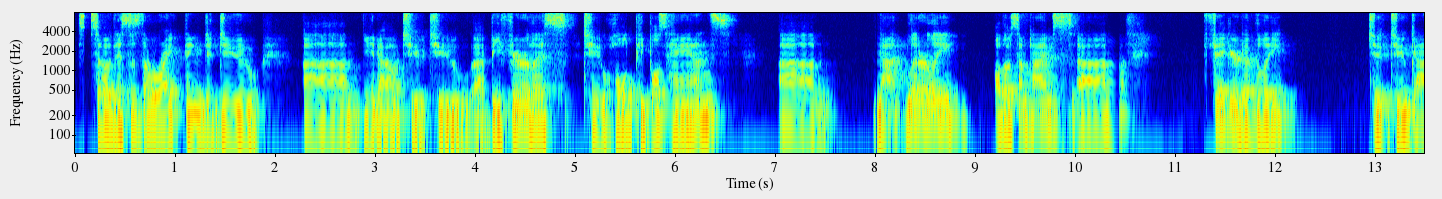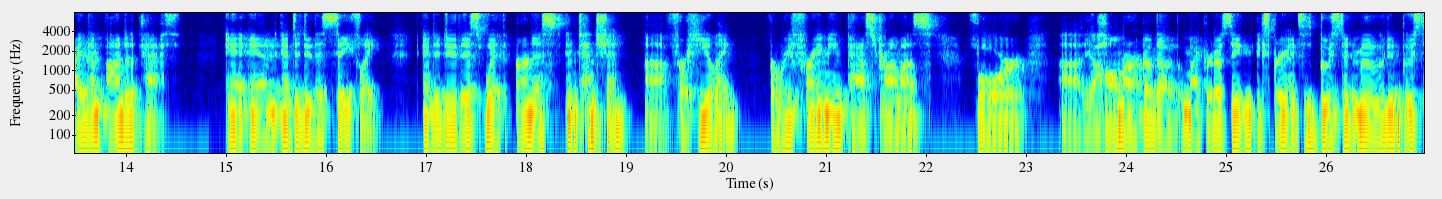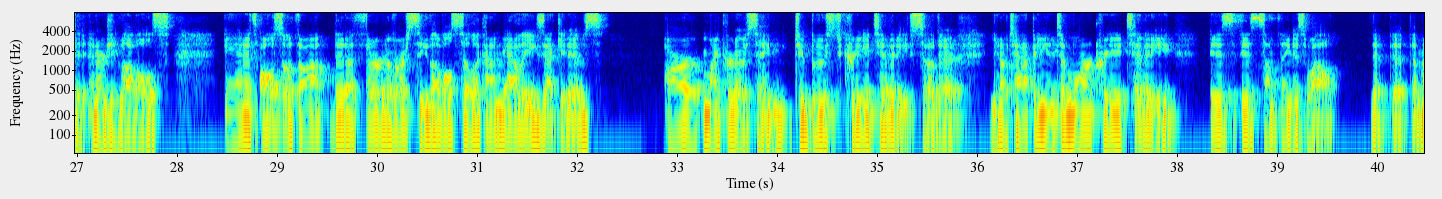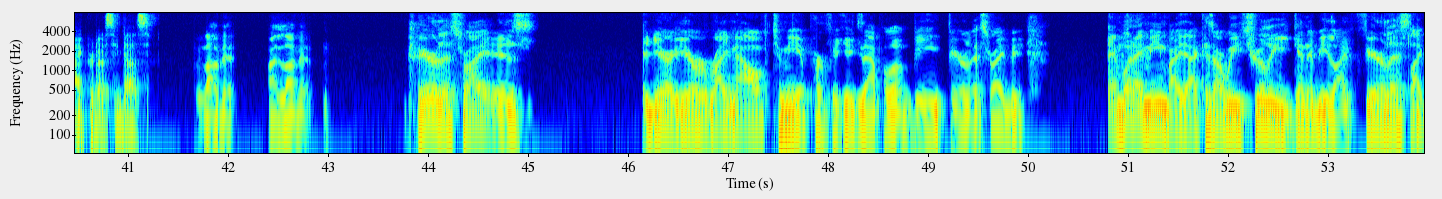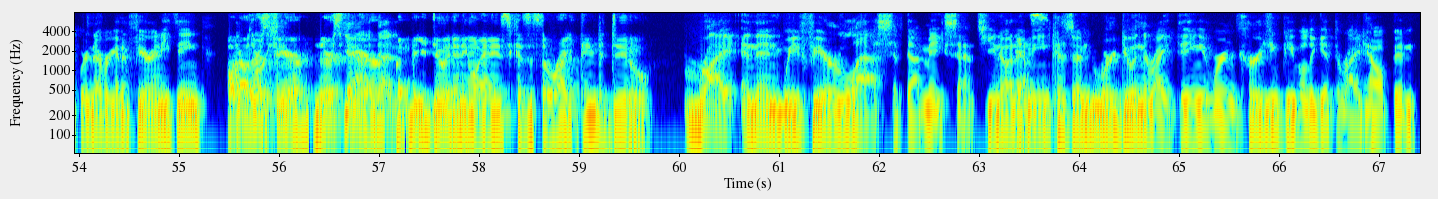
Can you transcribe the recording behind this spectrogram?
So this is the right thing to do. Um, you know, to to uh, be fearless, to hold people's hands, um, not literally, although sometimes uh, figuratively, to to guide them onto the path, and and, and to do this safely, and to do this with earnest intention uh, for healing, for reframing past traumas, for uh, a hallmark of the microdosing experience is boosted mood and boosted energy levels. And it's also thought that a third of our C-level Silicon Valley executives are microdosing to boost creativity. So the you know tapping into more creativity is is something as well that, that the microdosing does. Love it. I love it. Fearless, right? Is and you're you're right now to me a perfect example of being fearless, right? And what I mean by that, because are we truly going to be like fearless, like we're never going to fear anything? Oh no, there's fear. There's yeah, fear, that, but, but you do it anyways because it's the right thing to do. Right. And then we fear less, if that makes sense. You know what yes. I mean? Because then we're doing the right thing and we're encouraging people to get the right help. And,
